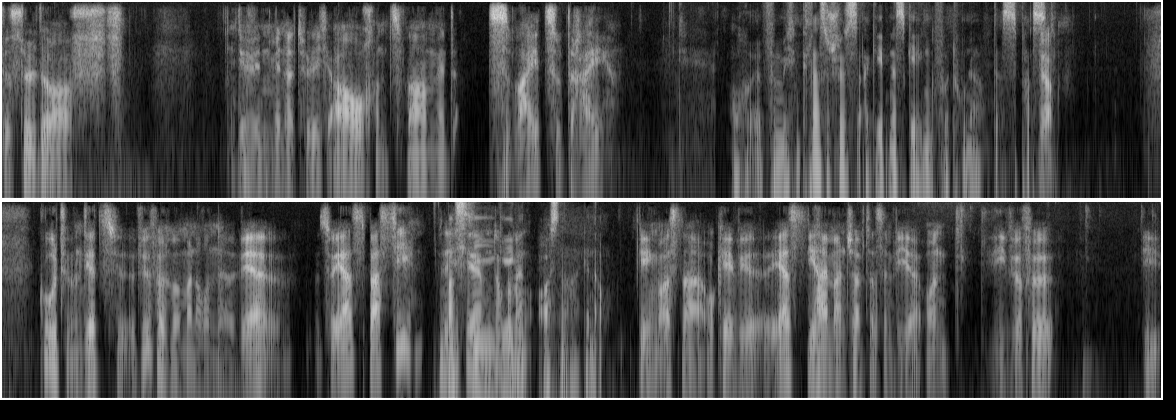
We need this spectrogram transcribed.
Düsseldorf gewinnen wir natürlich auch und zwar mit 2 zu 3. Auch äh, für mich ein klassisches Ergebnis gegen Fortuna. Das passt. Ja. Gut, und jetzt würfeln wir mal eine Runde. Wer zuerst? Basti? Basti gegen Osnabrück, genau. Gegen Osnabrück. Okay, wir, erst die Heimmannschaft, das sind wir. Und die Würfel, die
